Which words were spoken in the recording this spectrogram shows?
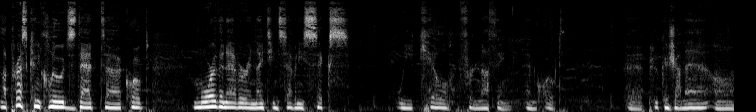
La Presse concludes that, uh, quote, more than ever in 1976, we kill for nothing, end quote. Euh, plus que jamais en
